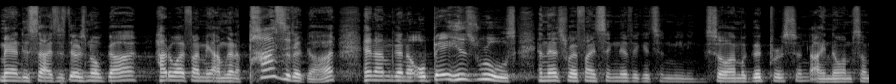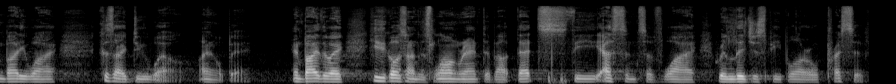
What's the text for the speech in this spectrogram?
Man decides that there's no God, how do I find meaning? I'm going to posit a God and I'm going to obey his rules, and that's where I find significance and meaning. So I'm a good person. I know I'm somebody. Why? Because I do well, I obey. And by the way, he goes on this long rant about that's the essence of why religious people are oppressive.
